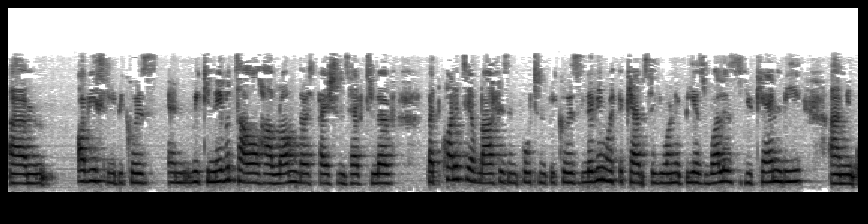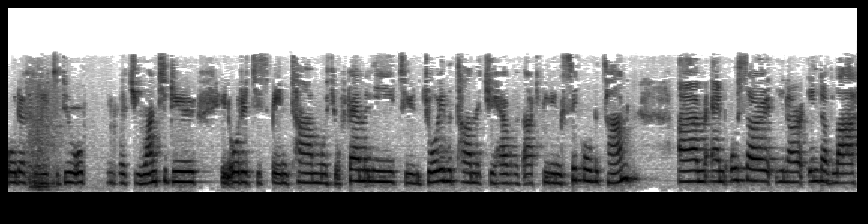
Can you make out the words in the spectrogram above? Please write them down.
Um, obviously because, and we can never tell how long those patients have to live, but quality of life is important because living with the cancer, you want to be as well as you can be, um, in order for you to do all that you want to do in order to spend time with your family, to enjoy the time that you have without feeling sick all the time. Um, and also, you know, end of life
